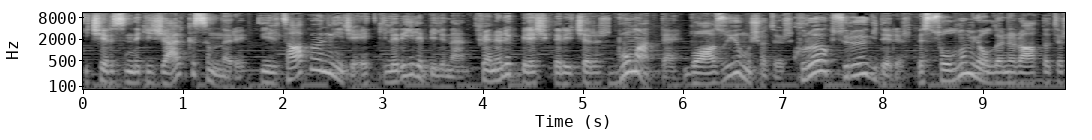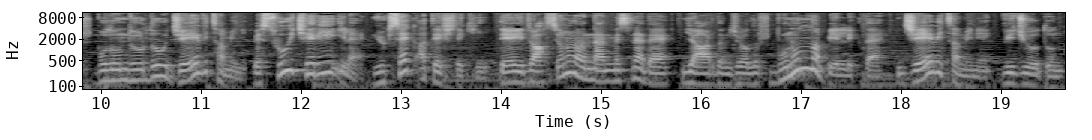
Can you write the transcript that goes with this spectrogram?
içerisindeki jel kısımları iltihap önleyici etkileriyle bilinen fenolik bileşikleri içerir. Bu madde boğazı yumuşatır, kuru öksürüğü giderir ve solunum yollarını rahatlatır. Bulundurduğu C vitamini ve su içeriği ile yüksek ateşteki dehidrasyonun önlenmesine de yardımcı olur. Bununla birlikte C vitamini vücudun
